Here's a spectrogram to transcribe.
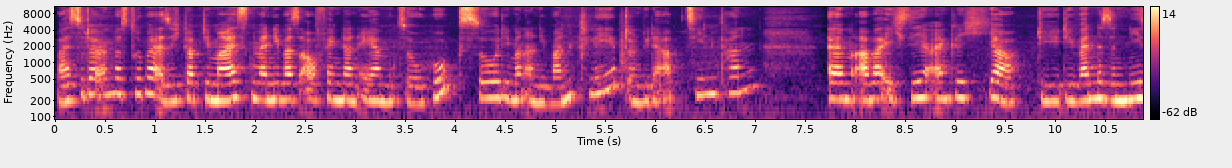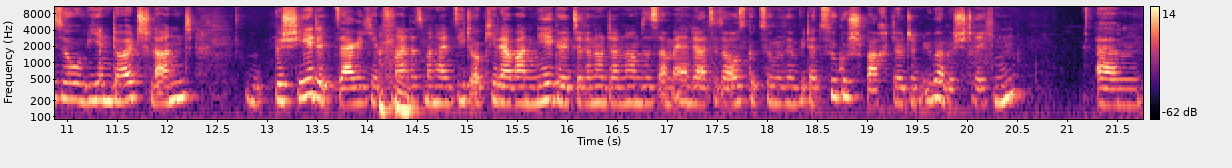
Weißt du da irgendwas drüber? Also ich glaube, die meisten, wenn die was aufhängen, dann eher mit so Hooks, so die man an die Wand klebt und wieder abziehen kann. Ähm, aber ich sehe eigentlich, ja, die, die Wände sind nie so wie in Deutschland beschädigt, sage ich jetzt mal, dass man halt sieht, okay, da waren Nägel drin und dann haben sie es am Ende, als sie so ausgezogen sind, wieder zugespachtelt und übergestrichen. Ähm,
